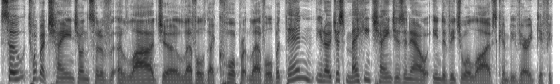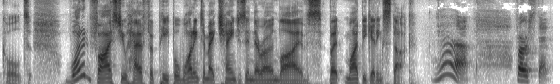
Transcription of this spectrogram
so talk about change on sort of a larger level, like corporate level, but then, you know, just making changes in our individual lives can be very difficult. What advice do you have for people wanting to make changes in their own lives, but might be getting stuck? Yeah. First step,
